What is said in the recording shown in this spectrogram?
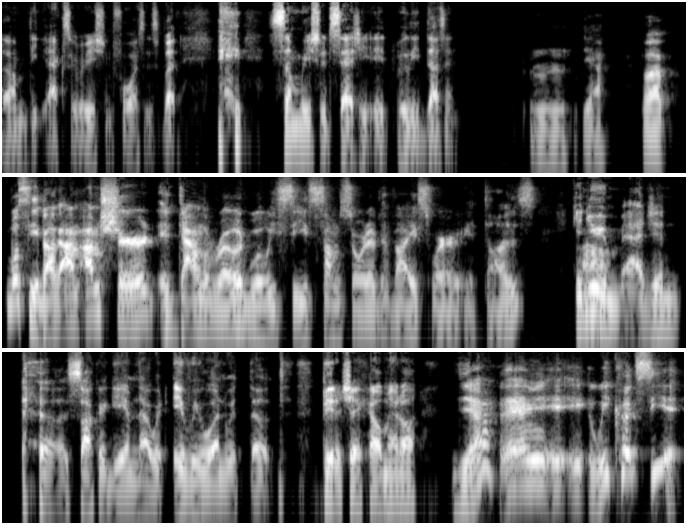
um the acceleration forces, but some research says it really doesn't. Mm, yeah, but we'll see about that. I'm, I'm sure it, down the road will we see some sort of device where it does. Can you um, imagine a soccer game now with everyone with the Peter Cech helmet on? Yeah, I mean, it, it, we could see it.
